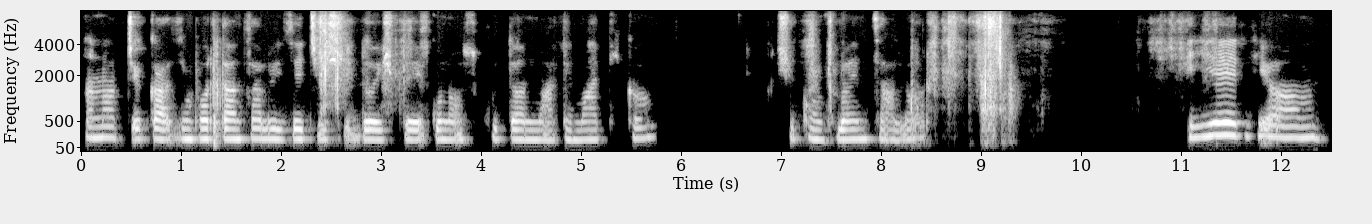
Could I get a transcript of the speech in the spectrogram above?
În orice caz, importanța lui 10 și 12 e cunoscută în matematică și confluența lor. Ieri um,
